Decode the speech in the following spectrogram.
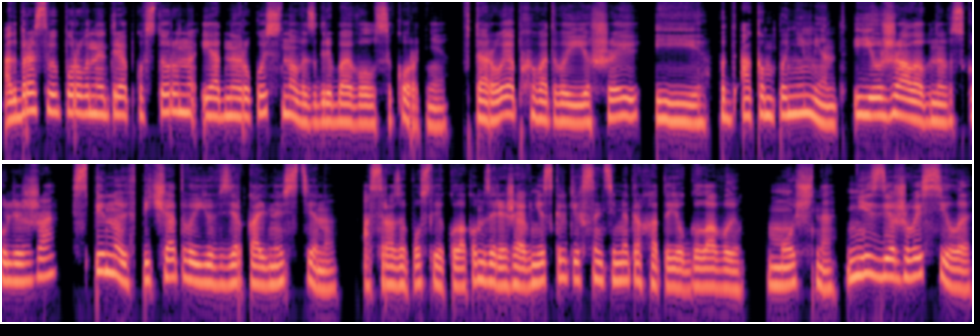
Отбрасываю порванную тряпку в сторону и одной рукой снова сгребаю волосы Кортни. Второй обхватываю ее шею и, под аккомпанемент ее жалобного скулежа, спиной впечатываю ее в зеркальную стену. А сразу после кулаком заряжаю в нескольких сантиметрах от ее головы. Мощно, не сдерживая силы,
